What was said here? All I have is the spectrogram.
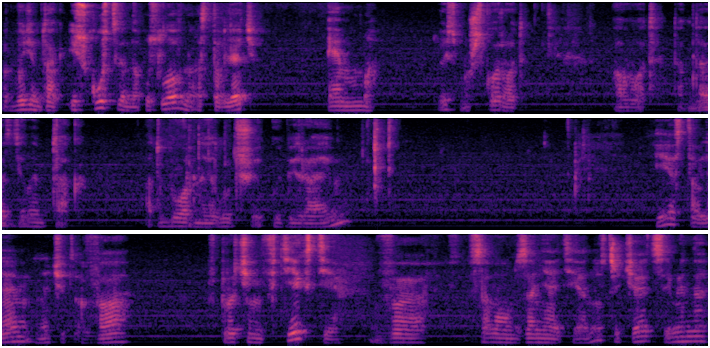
вот будем так искусственно, условно оставлять М, то есть мужской род. Вот, тогда сделаем так. Отборные лучшие убираем. И оставляем, значит, в... Впрочем, в тексте, в самом занятии, оно встречается именно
